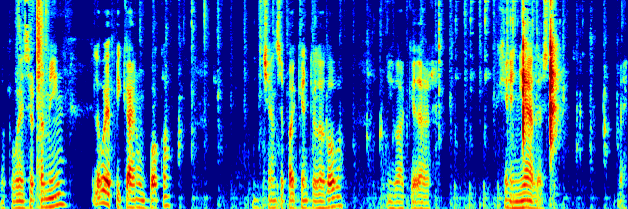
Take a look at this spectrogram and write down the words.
lo que voy a hacer también. Le voy a picar un poco. Chance para que entre la adobo. Y va a quedar genial esto. Ve.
